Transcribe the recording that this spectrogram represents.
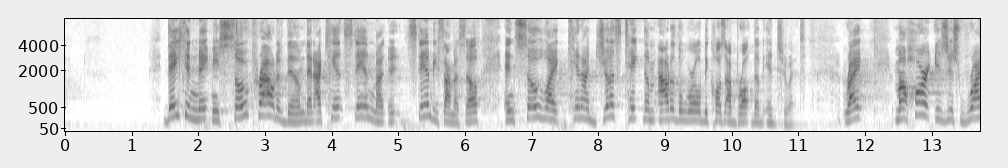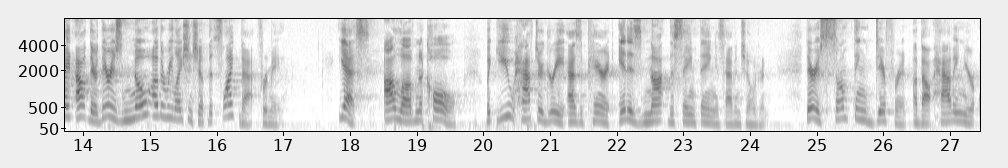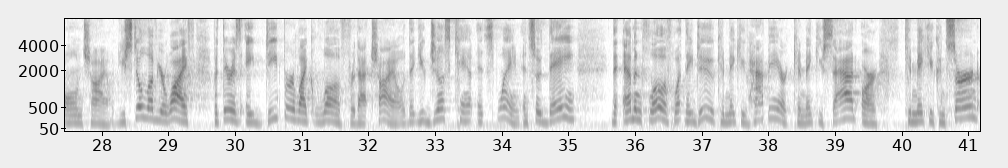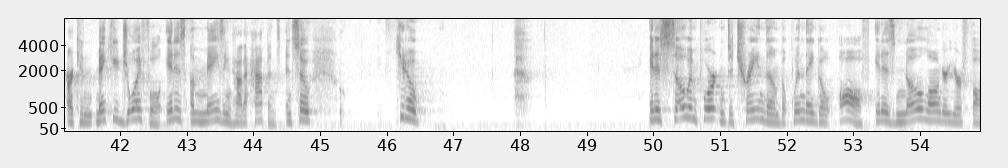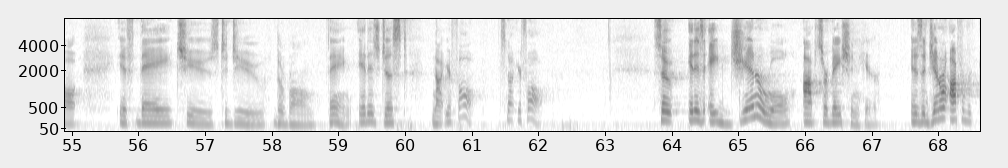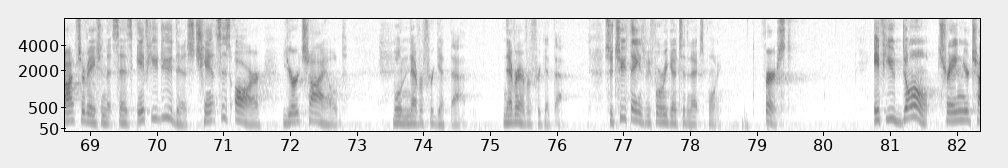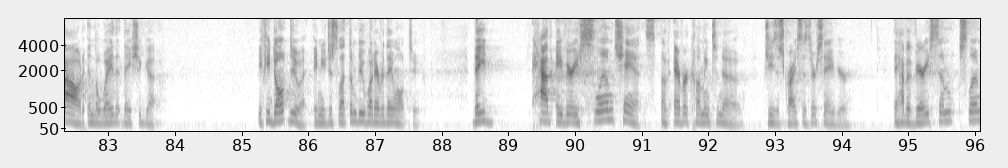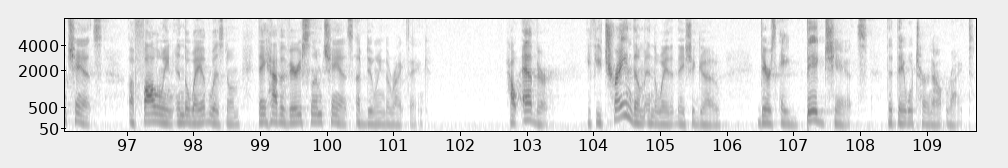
They can make me so proud of them that I can't stand, my, eh, stand beside myself. And so, like, can I just take them out of the world because I brought them into it? Right? My heart is just right out there. There is no other relationship that's like that for me. Yes, I love Nicole, but you have to agree as a parent, it is not the same thing as having children. There is something different about having your own child. You still love your wife, but there is a deeper like love for that child that you just can't explain. And so they the ebb and flow of what they do can make you happy or can make you sad or can make you concerned or can make you joyful. It is amazing how that happens. And so you know, It is so important to train them, but when they go off, it is no longer your fault if they choose to do the wrong thing. It is just not your fault. It's not your fault. So it is a general observation here. It is a general op- observation that says if you do this, chances are your child will never forget that. Never ever forget that. So, two things before we go to the next point. First, if you don't train your child in the way that they should go, if you don't do it and you just let them do whatever they want to, they have a very slim chance of ever coming to know Jesus Christ as their Savior. They have a very slim, slim chance of following in the way of wisdom. They have a very slim chance of doing the right thing. However, if you train them in the way that they should go, there's a big chance that they will turn out right.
